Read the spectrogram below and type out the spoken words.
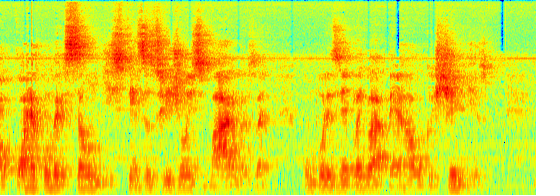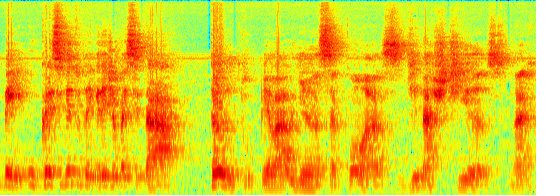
ocorre a conversão de extensas regiões bárbaras, né? como por exemplo a Inglaterra ao cristianismo. Bem, o crescimento da igreja vai se dar tanto pela aliança com as dinastias, né?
